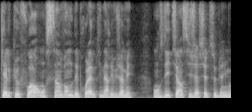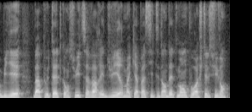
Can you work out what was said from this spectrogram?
Quelquefois, on s'invente des problèmes qui n'arrivent jamais. On se dit, tiens, si j'achète ce bien immobilier, bah peut-être qu'ensuite ça va réduire ma capacité d'endettement pour acheter le suivant.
